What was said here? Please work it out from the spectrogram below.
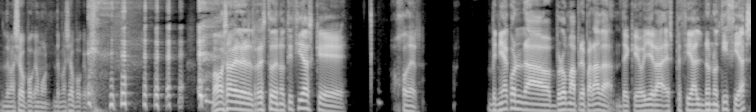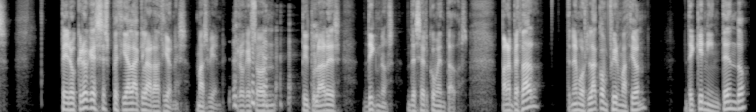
demasiado Pokémon, demasiado Pokémon. Vamos a ver el resto de noticias que... Joder. Venía con la broma preparada de que hoy era especial no noticias, pero creo que es especial aclaraciones, más bien. Creo que son titulares dignos de ser comentados. Para empezar, tenemos la confirmación de que Nintendo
